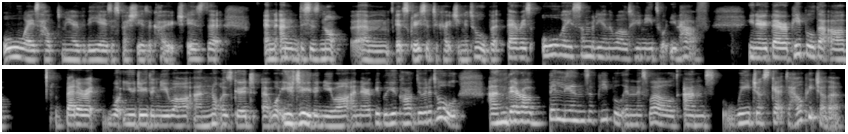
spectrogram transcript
always helped me over the years especially as a coach is that and and this is not um, exclusive to coaching at all but there is always somebody in the world who needs what you have. You know there are people that are better at what you do than you are and not as good at what you do than you are. And there are people who can't do it at all. And there are billions of people in this world and we just get to help each other.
